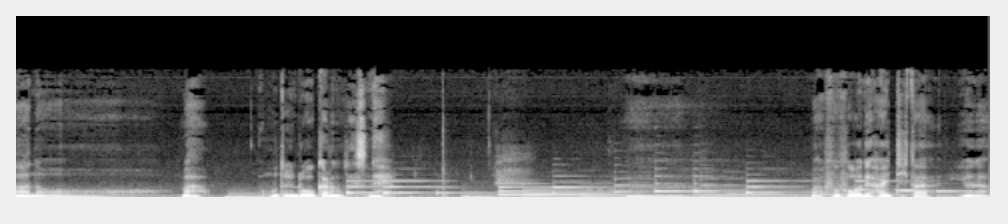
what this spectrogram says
あのまあ本当にローカルのですねまあ、不法で入ってきたような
